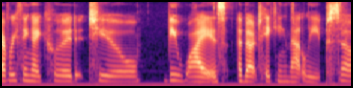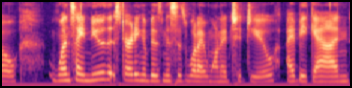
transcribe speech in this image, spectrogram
everything I could to be wise about taking that leap. So once I knew that starting a business is what I wanted to do, I began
